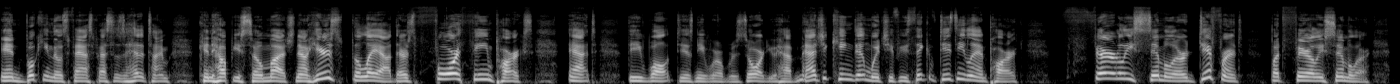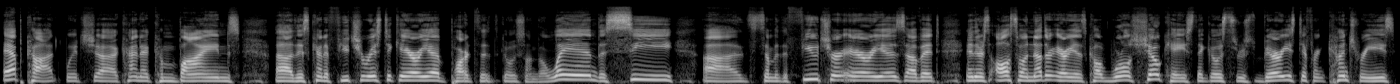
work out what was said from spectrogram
and booking those fast passes ahead of time can help you so much. Now, here's the layout there's four theme parks at the Walt Disney World Resort. You have Magic Kingdom, which, if you think of Disneyland Park, fairly similar, different, but fairly similar. Epcot, which uh, kind of combines uh, this kind of futuristic area, parts that goes on the land, the sea, uh, some of the future areas of it. And there's also another area that's called World Showcase that goes through various different countries,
